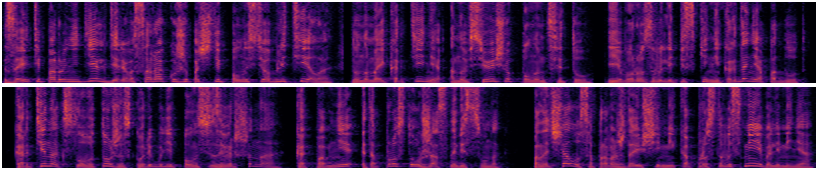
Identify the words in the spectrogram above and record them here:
За эти пару недель дерево Сарак уже почти полностью облетело, но на моей картине оно все еще в полном цвету, и его розовые лепестки никогда не опадут. Картина, к слову, тоже вскоре будет полностью завершена. Как по мне, это просто ужасный рисунок. Поначалу сопровождающие Мика просто высмеивали меня,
